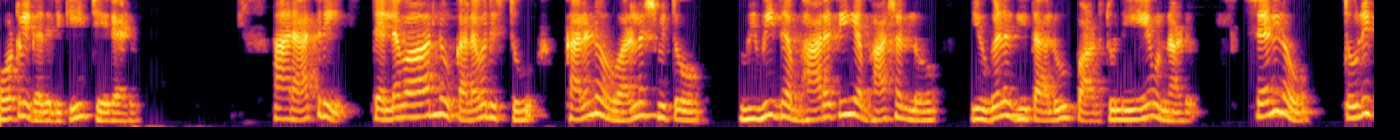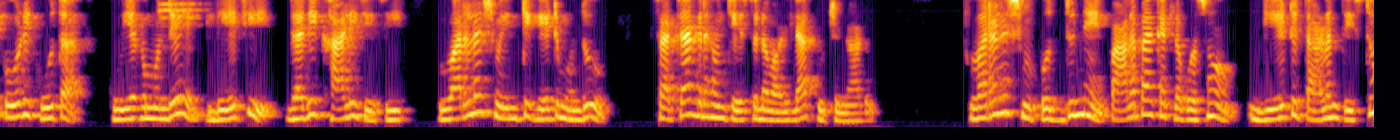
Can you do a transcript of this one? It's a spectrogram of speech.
హోటల్ గదిలికి చేరాడు. ఆ రాత్రి తెల్లవార్లు కలవరిస్తూ కలలో వరలక్ష్మితో వివిధ భారతీయ భాషల్లో యుగళ గీతాలు పాడుతూనే ఉన్నాడు. సెల్లో తొలి కోడి కూత కూయకముందే లేచి గది ఖాళీ చేసి వరలక్ష్మి ఇంటి గేటు ముందు సత్యాగ్రహం చేస్తున్నవాడిలా కూర్చున్నాడు. వరలక్ష్మి పొద్దున్నే పాల ప్యాకెట్ల కోసం గేటు తాళం తీస్తూ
